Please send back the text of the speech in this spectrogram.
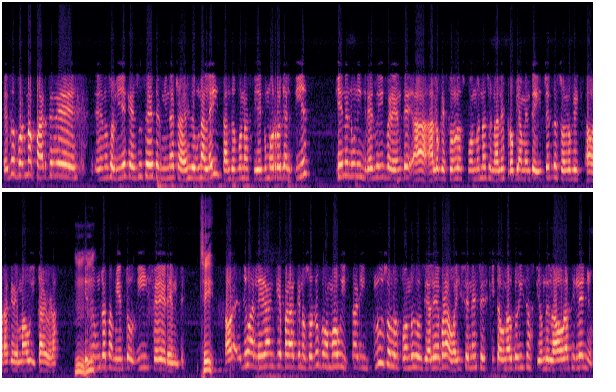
Eso forma parte de, eh, no se olvide que eso se determina a través de una ley, tanto CONACIE como royalties tienen un ingreso diferente a, lo que son los fondos nacionales propiamente dichos, que son lo que ahora queremos auditar, ¿verdad? Tienen un tratamiento diferente. Sí. Ahora, ellos alegan que para que nosotros podamos auditar incluso los fondos sociales de Paraguay se necesita una autorización del lado brasileño.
